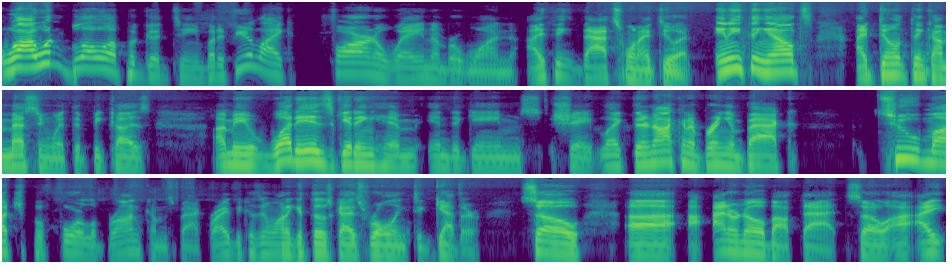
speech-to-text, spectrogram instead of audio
Well, I wouldn't blow up a good team, but if you're like far and away number 1, I think that's when I do it. Anything else, I don't think I'm messing with it because I mean, what is getting him into games shape? Like they're not going to bring him back too much before LeBron comes back, right? Because they want to get those guys rolling together. So uh, I, I, don't know about that. So I, I,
